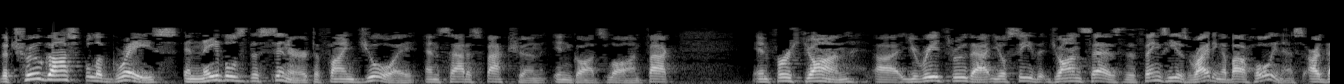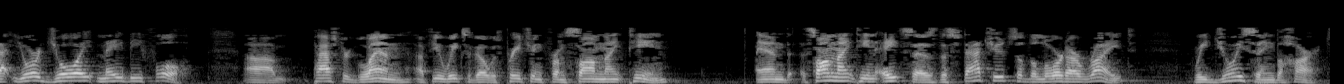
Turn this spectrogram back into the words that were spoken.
the true gospel of grace enables the sinner to find joy and satisfaction in God's law. In fact, in 1 John, uh, you read through that and you'll see that John says the things he is writing about holiness are that your joy may be full. Um, Pastor Glenn a few weeks ago was preaching from Psalm 19, and Psalm 19:8 says, "The statutes of the Lord are right, rejoicing the heart."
